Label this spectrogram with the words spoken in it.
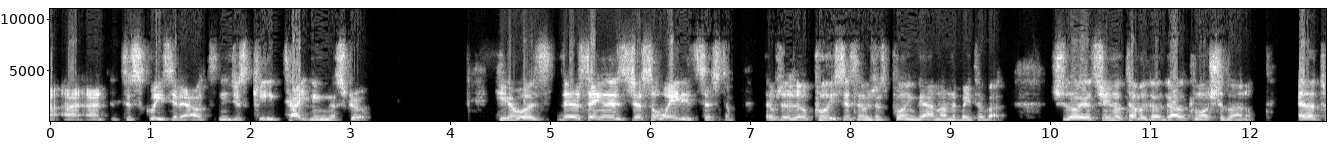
uh, uh, to squeeze it out and just keep tightening the screw. Here was they're saying it's just a weighted system. There was a pulley system was just pulling down on the betabat. That's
